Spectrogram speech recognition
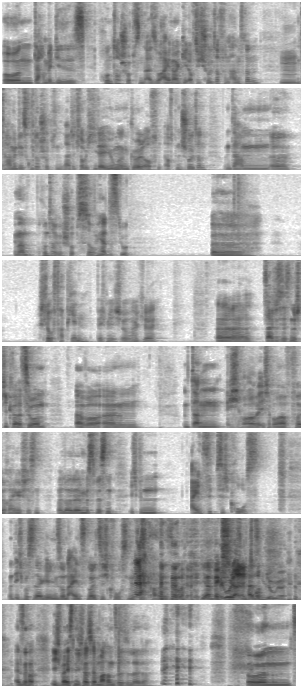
Und da haben wir dieses Runterschubsen. Also einer geht auf die Schulter von anderen Mhm. und da haben wir dieses Runterschubsen. Da hatte, glaube ich, jeder Junge ein Girl auf, auf den Schultern und da haben äh, immer runtergeschubst so. Wie hattest du? Äh, ich glaube Fabienne, wenn ich mich nicht irre. Okay. Äh, sagt es jetzt nicht die Kreation, aber ähm, und dann, ich, aber, ich habe aber voll reingeschissen, weil Leute, ihr müsst wissen, ich bin 1,70 groß und ich musste dagegen so einen 1,90 großen gerade so ja, Ja, gut, wegschubsen. Also, Tom, Junge. also ich weiß nicht, was er machen sollte, Leute. Und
